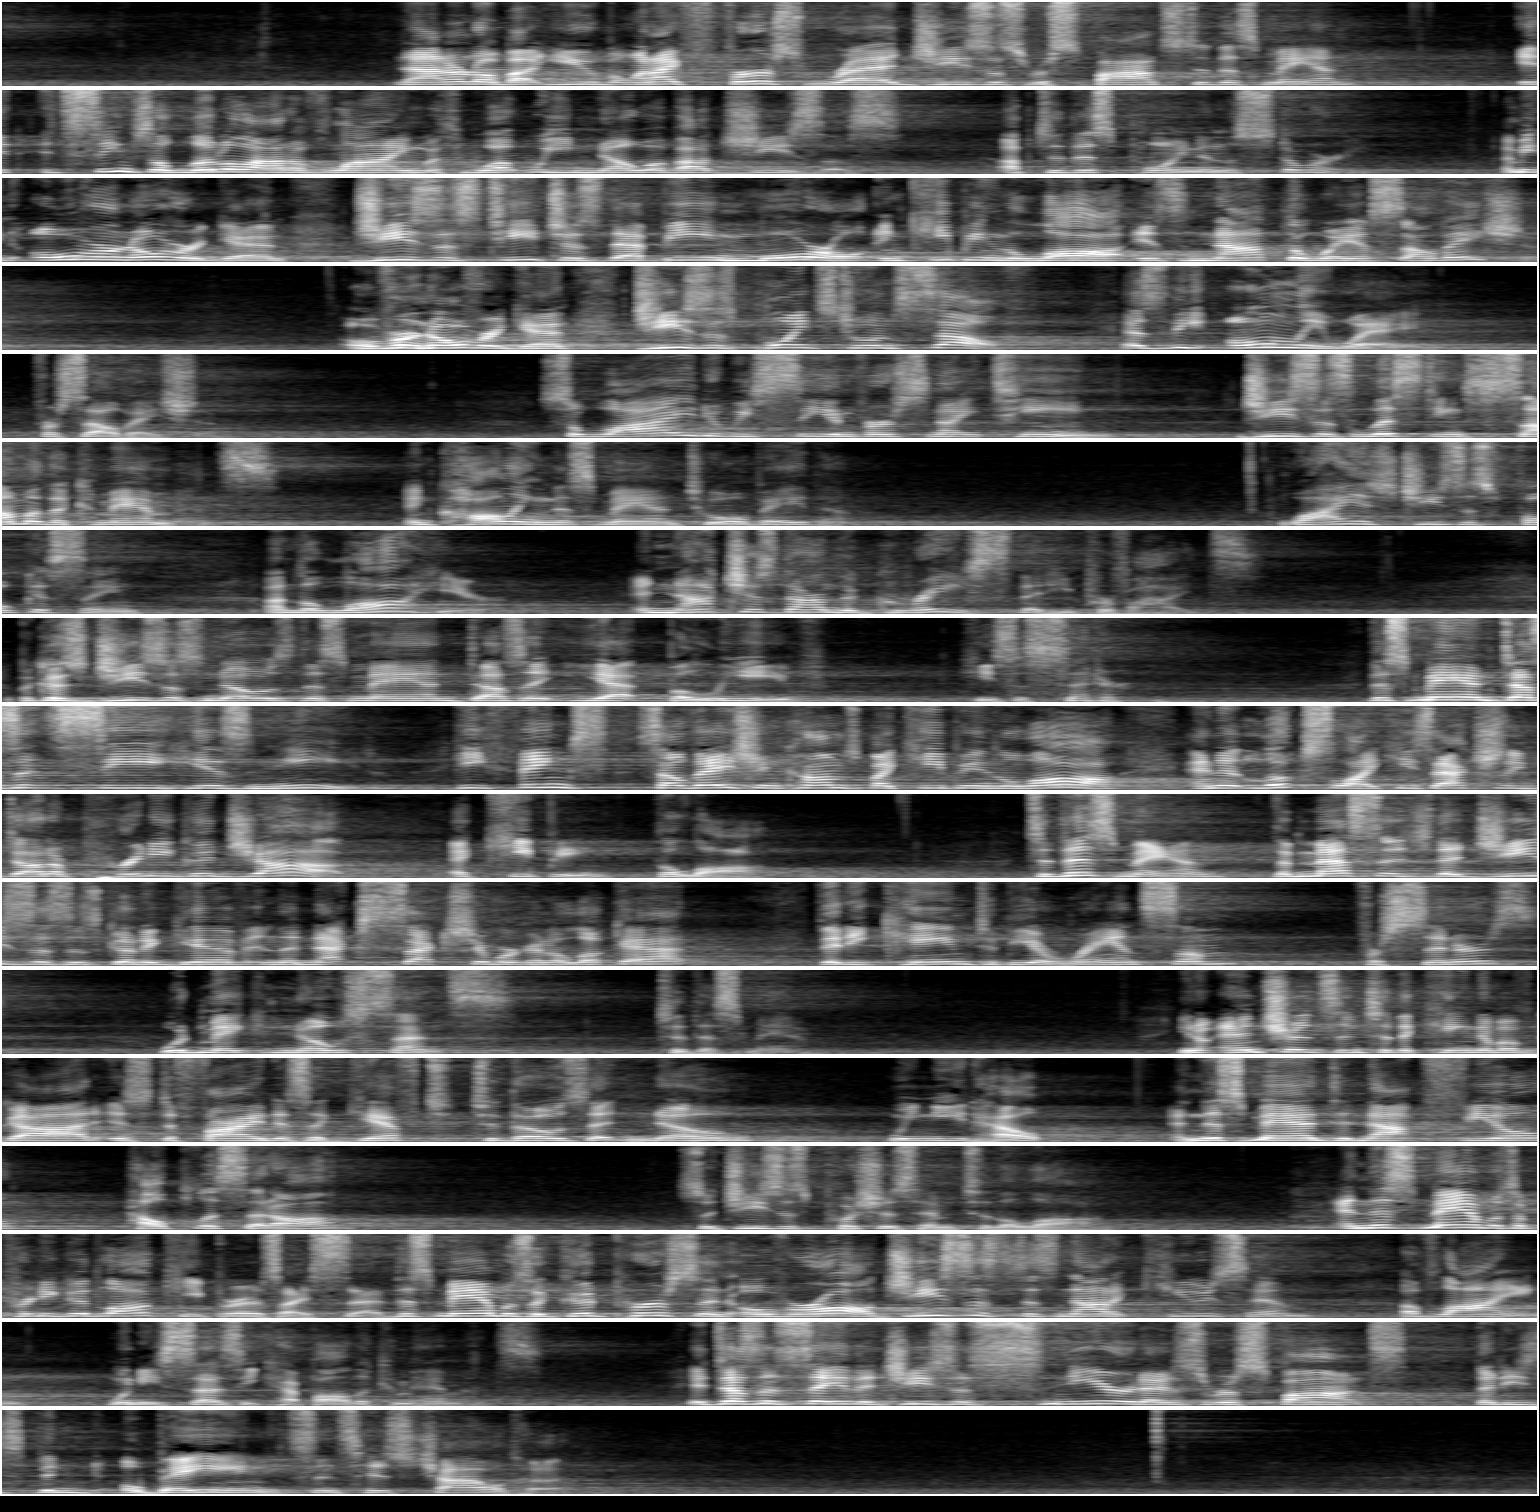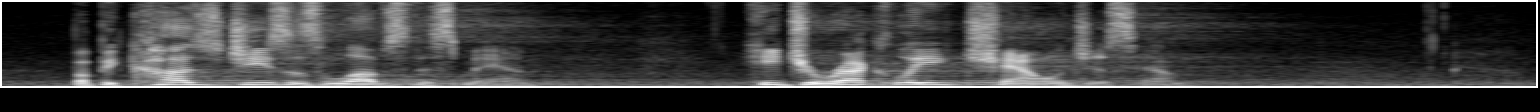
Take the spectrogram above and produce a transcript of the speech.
Now, I don't know about you, but when I first read Jesus' response to this man, it, it seems a little out of line with what we know about Jesus up to this point in the story. I mean, over and over again, Jesus teaches that being moral and keeping the law is not the way of salvation. Over and over again, Jesus points to himself as the only way for salvation. So, why do we see in verse 19 Jesus listing some of the commandments and calling this man to obey them? Why is Jesus focusing on the law here and not just on the grace that he provides. Because Jesus knows this man doesn't yet believe he's a sinner. This man doesn't see his need. He thinks salvation comes by keeping the law, and it looks like he's actually done a pretty good job at keeping the law. To this man, the message that Jesus is going to give in the next section we're going to look at, that he came to be a ransom for sinners, would make no sense to this man. You know, entrance into the kingdom of God is defined as a gift to those that know we need help. And this man did not feel helpless at all. So Jesus pushes him to the law. And this man was a pretty good lawkeeper, as I said. This man was a good person overall. Jesus does not accuse him of lying when he says he kept all the commandments. It doesn't say that Jesus sneered at his response that he's been obeying since his childhood. But because Jesus loves this man, he directly challenges him.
